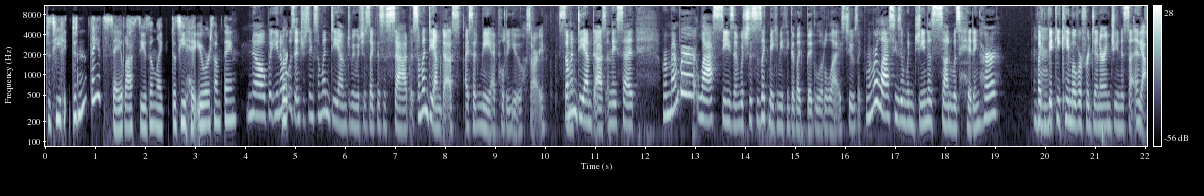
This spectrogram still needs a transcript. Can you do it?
does he, didn't they say last season, like, does he hit you or something? No, but you know what was interesting? Someone DM'd me, which is like, this is sad, but someone DM'd us. I said me, I pulled a you, sorry. Someone mm. DM'd us and they said, Remember last season, which this is like making me think of like Big Little Lies too. It was like, remember last season when Gina's son was hitting her? Like Vicki came over for dinner and Gina's son, and, Yeah.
